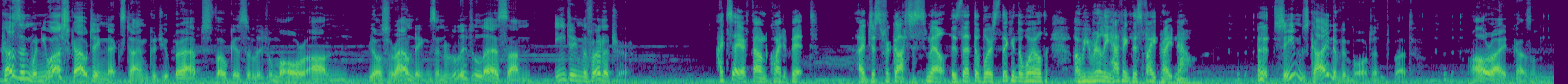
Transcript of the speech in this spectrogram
Cousin, when you are scouting next time, could you perhaps focus a little more on your surroundings and a little less on eating the furniture? I'd say I found quite a bit. I just forgot to smell. Is that the worst thing in the world? Are we really having this fight right now? It seems kind of important, but. All right, cousin.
